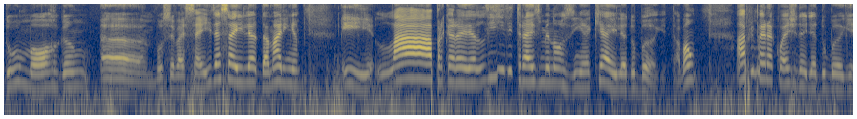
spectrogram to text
do Morgan, um, você vai sair dessa ilha da marinha e ir lá pra aquela ilha ali de trás menorzinha que é a ilha do Bug, tá bom? A primeira quest da Ilha do Bug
